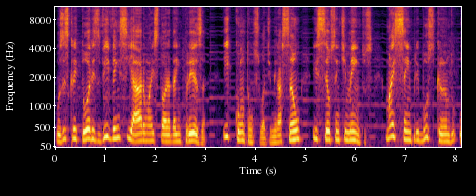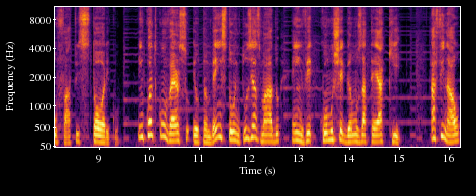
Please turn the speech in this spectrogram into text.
os escritores vivenciaram a história da empresa e contam sua admiração e seus sentimentos, mas sempre buscando o fato histórico. Enquanto converso, eu também estou entusiasmado em ver como chegamos até aqui. Afinal,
